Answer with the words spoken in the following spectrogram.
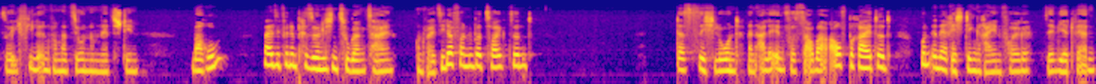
so viele Informationen im Netz stehen. Warum? Weil sie für den persönlichen Zugang zahlen und weil sie davon überzeugt sind, dass es sich lohnt, wenn alle Infos sauber aufbereitet und in der richtigen Reihenfolge serviert werden.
